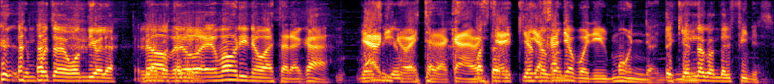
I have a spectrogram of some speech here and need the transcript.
de un puesto de bondiola. No, pero eh, Mauri no va a estar acá. Mauri no va a estar acá. Va a estar esquiando viajando con- por el mundo. ¿entendés? Esquiando con delfines.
